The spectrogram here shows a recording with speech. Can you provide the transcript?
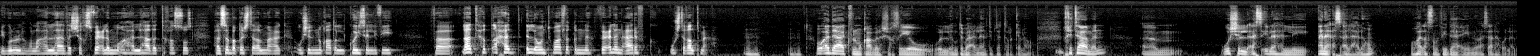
يقولون له والله هل هذا الشخص فعلا مؤهل لهذا التخصص؟ هل سبق اشتغل معك؟ وش النقاط الكويسة اللي فيه؟ فلا تحط أحد إلا وأنت واثق إنه فعلا عارفك واشتغلت معه. وأدائك في المقابله الشخصية و- والانطباع اللي أنت بتتركه لهم. ختاما وش الأسئلة اللي أنا أسألها لهم؟ وهل أصلا في داعي انه أسألها ولا لا؟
